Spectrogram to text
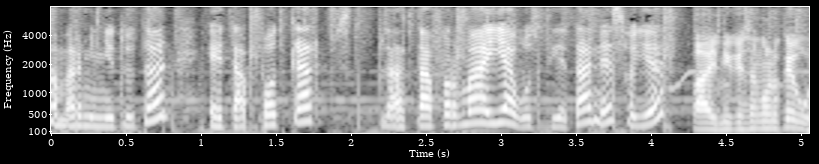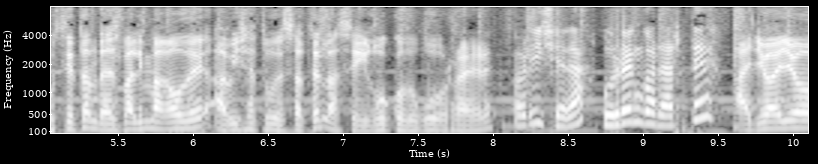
amar minututan, eta podcast plataforma ia guztietan, ez, oier? Ba, nik esango nuke guztietan, da ez balima gaude, abisatu bestela, zeigoko dugu horra ere. Horixe da, urrengor arte. Aio, aio!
